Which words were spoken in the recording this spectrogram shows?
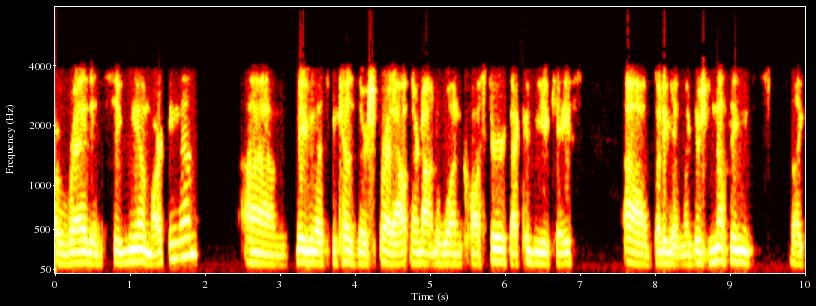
a red insignia marking them. Um, maybe that's because they're spread out; they're not in one cluster. That could be a case. Uh, but again, like there's nothing like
